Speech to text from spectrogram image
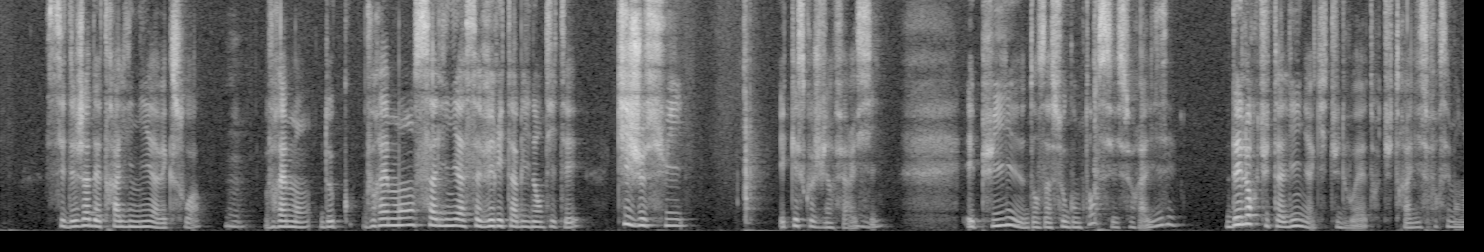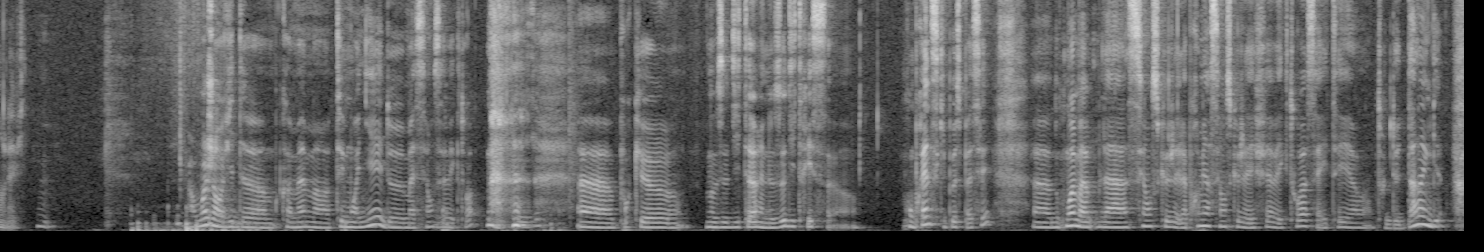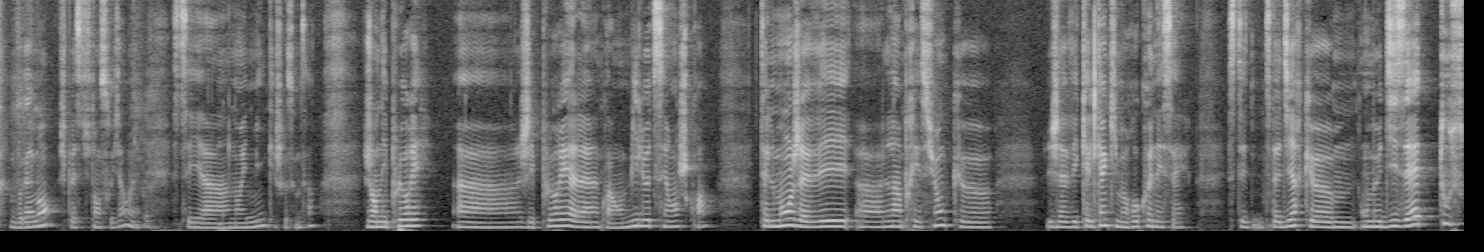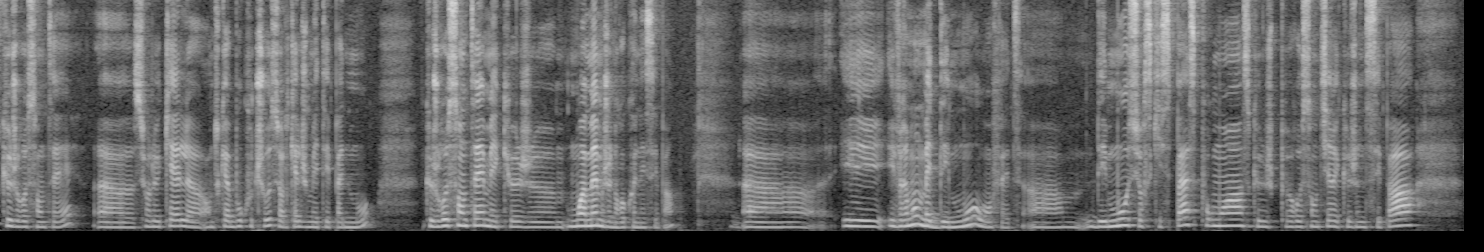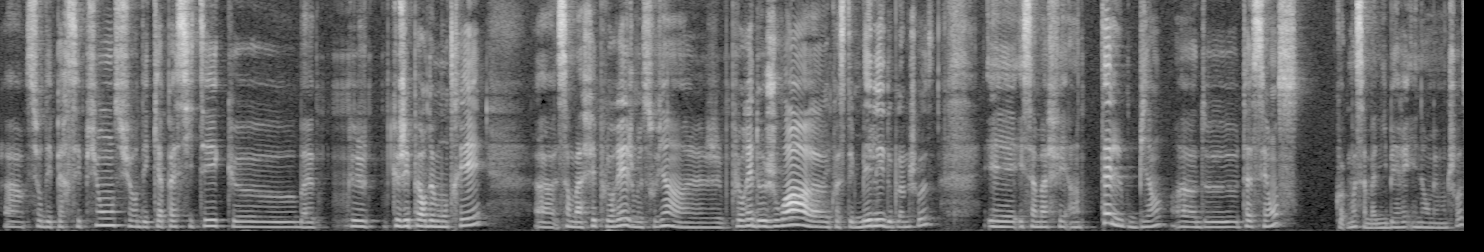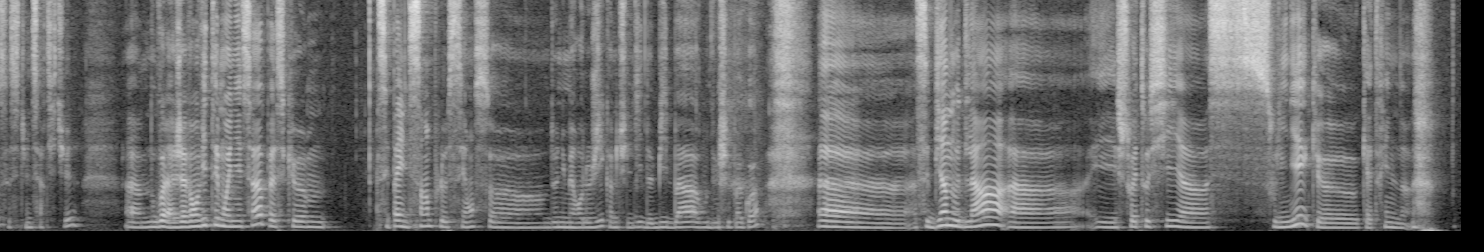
c'est déjà d'être aligné avec soi. Hmm vraiment, de vraiment s'aligner à sa véritable identité, qui je suis et qu'est-ce que je viens faire ici? Et puis, dans un second temps, c'est se réaliser. Dès lors que tu t'alignes à qui tu dois être, tu te réalises forcément dans la vie. Alors moi, j'ai envie de quand même euh, témoigner de ma séance avec toi, euh, pour que nos auditeurs et nos auditrices euh, comprennent ce qui peut se passer. Euh, donc moi, la séance que la première séance que j'avais fait avec toi, ça a été un truc de dingue, vraiment. Je sais pas si tu t'en souviens, mais c'était il y a un an et demi, quelque chose comme ça. J'en ai pleuré. Euh, j'ai pleuré en milieu de séance, je crois, tellement j'avais euh, l'impression que j'avais quelqu'un qui me reconnaissait. C'est-à-dire que on me disait tout ce que je ressentais, sur lequel, en tout cas beaucoup de choses sur lesquelles je mettais pas de mots que je ressentais mais que je, moi-même je ne reconnaissais pas. Euh, et, vraiment mettre des mots en fait, euh, des mots sur ce qui se passe pour moi, ce que je peux ressentir et que je ne sais pas, euh, sur des perceptions, sur des capacités que, bah, que, que j'ai peur de montrer. ça m'a fait pleurer, je me souviens, j'ai pleuré de joie, quoi, c'était mêlé de plein de choses. Et, et ça m'a fait un tel bien de ta séance moi, ça m'a libéré énormément de choses, ça c'est une certitude. Euh, donc voilà, j'avais envie de témoigner ça parce que hum, c'est pas une simple séance euh, de numérologie, comme tu le dis, de biba ou de je sais pas quoi. Euh, c'est bien au-delà. et je souhaite aussi souligner que Catherine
